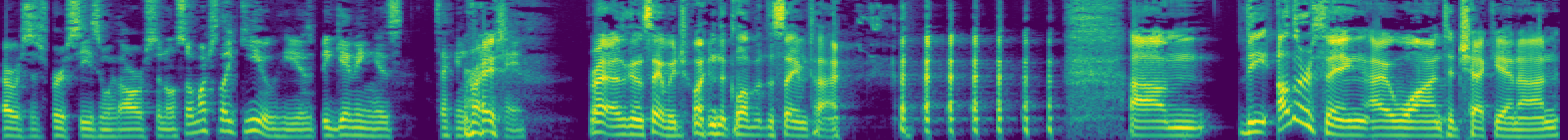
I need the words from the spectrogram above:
or was his first season with Arsenal. So much like you, he is beginning his second right. campaign. Right. I was going to say, we joined the club at the same time. um, the other thing I want to check in on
